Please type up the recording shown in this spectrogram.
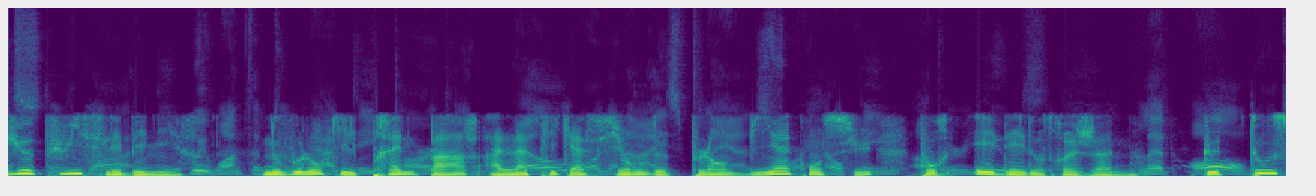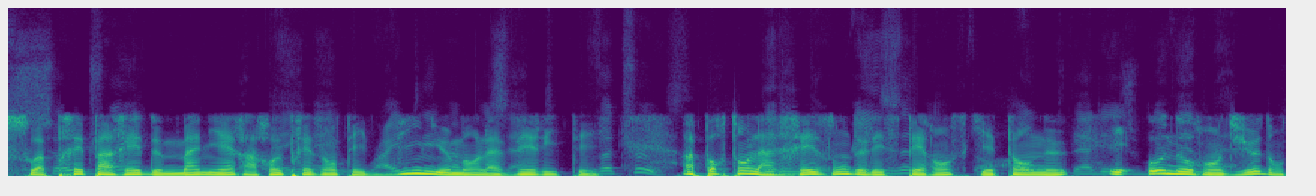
Dieu puisse les bénir. Nous voulons qu'ils prennent part à l'application de plans bien conçus pour aider d'autres jeunes. Que tous soient préparés de manière à représenter dignement la vérité, apportant la raison de l'espérance qui est en eux et honorant Dieu dans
